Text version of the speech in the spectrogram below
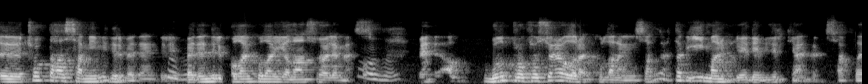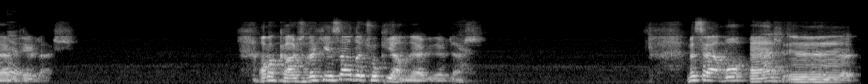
e, çok daha samimidir beden dili. Hı hı. Beden dili kolay kolay yalan söylemez. Hı hı. Bunu profesyonel olarak kullanan insanlar tabii iyi manipüle edebilir kendilerini, saklayabilirler. Evet. Ama karşıdaki insanı da çok iyi anlayabilirler. Mesela bu eğer e,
